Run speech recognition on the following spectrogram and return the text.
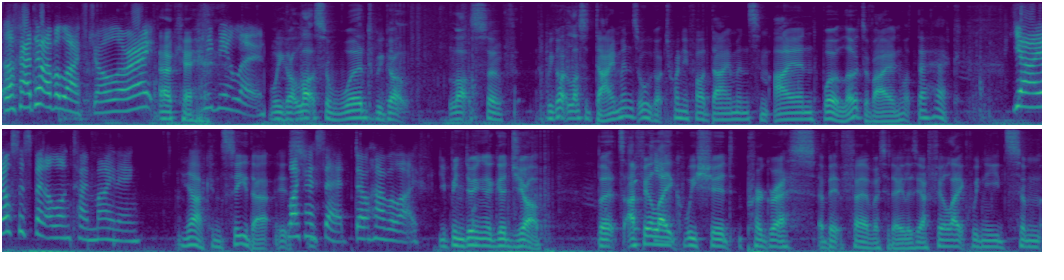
Look, I don't have a life, Joel. All right, Okay. leave me alone. We got lots of wood. We got lots of, we got lots of diamonds. Oh, we got 24 diamonds, some iron. Whoa, loads of iron. What the heck? Yeah, I also spent a long time mining. Yeah, I can see that. It's, Like I said, don't have a life. You've been doing a good job. But I feel like we should progress a bit further today, Lizzie. I feel like we need some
